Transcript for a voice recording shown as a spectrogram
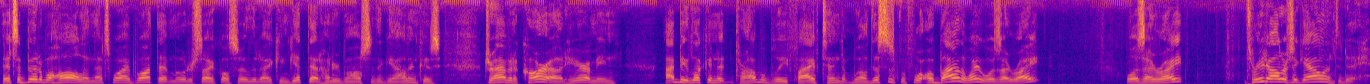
it's a bit of a haul, and that's why I bought that motorcycle so that I can get that 100 miles to the gallon. Because driving a car out here, I mean, I'd be looking at probably five, ten. Well, this is before. Oh, by the way, was I right? Was I right? Three dollars a gallon today.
